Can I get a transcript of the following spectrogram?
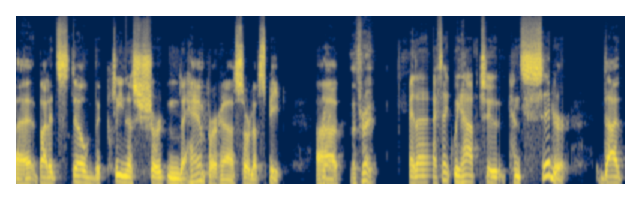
uh, but it's still the cleanest shirt in the hamper, uh, sort of speak. Uh, right. That's right. And I think we have to consider that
